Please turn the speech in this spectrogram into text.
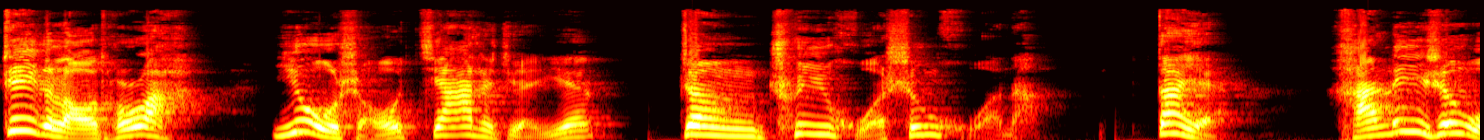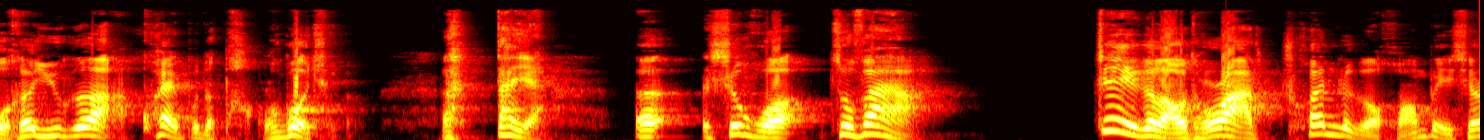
这个老头啊，右手夹着卷烟，正吹火生火呢。大爷喊了一声，我和于哥啊，快步的跑了过去。啊，大爷，呃，生火做饭啊。这个老头啊，穿着个黄背心。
